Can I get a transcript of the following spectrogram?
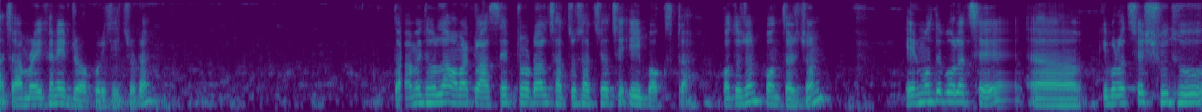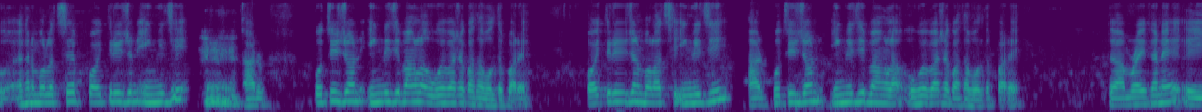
আচ্ছা আমরা এখানে ড্র করি চিত্রটা। তো আমি ধরলাম আমার ক্লাসের টোটাল ছাত্রছাত্রী হচ্ছে এই বক্সটা কতজন? পঞ্চাশ জন। এর মধ্যে বলেছে কি বলেছে? শুধু এখানে বলেছে পঁয়ত্রিশ জন ইংরেজি আর পঁচিশ জন ইংরেজি বাংলা উভয় ভাষা কথা বলতে পারে। পঁয়ত্রিশ জন বলা হচ্ছে ইংরেজি আর পঁচিশ জন ইংরেজি বাংলা উভয় ভাষা কথা বলতে পারে। তো আমরা এখানে এই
